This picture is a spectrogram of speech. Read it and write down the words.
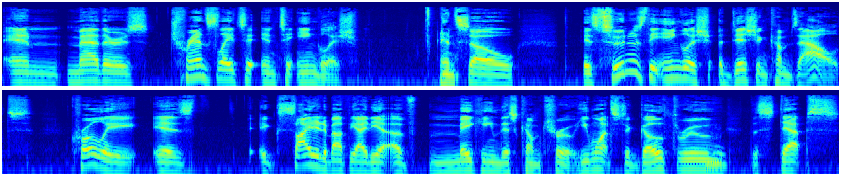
and Mathers translates it into English, and so as soon as the English edition comes out, Crowley is excited about the idea of making this come true. He wants to go through the steps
